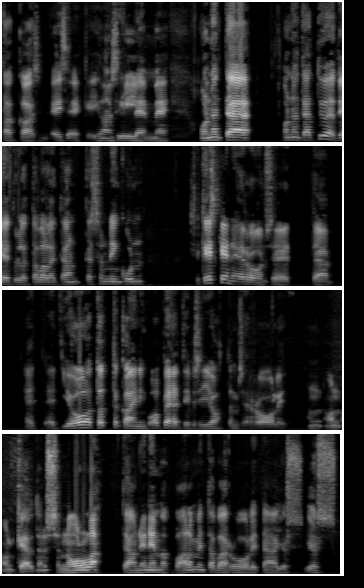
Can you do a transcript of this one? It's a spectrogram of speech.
takaisin. Ei se ehkä ihan silleen mene. Onhan tämä onhan tämä työ tietyllä tavalla, että on, tässä on niin kuin, se keskeinen ero on se, että et, et joo, totta kai niin kuin operatiivisen johtamisen rooli on, on, on käytännössä nolla. Tämä on enemmän valmentava rooli. Tämä jos, jos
